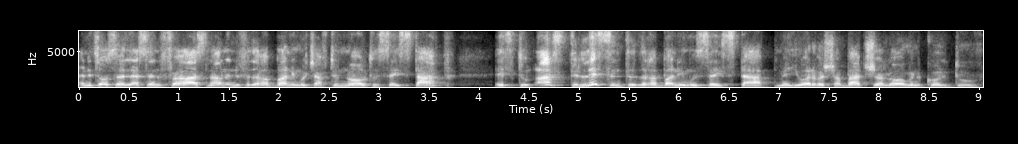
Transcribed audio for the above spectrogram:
And it's also a lesson for us, not only for the Rabbanim, which have to know to say stop. It's to us to listen to the Rabbanim who say stop. May you have a Shabbat Shalom and Kol Tuv.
